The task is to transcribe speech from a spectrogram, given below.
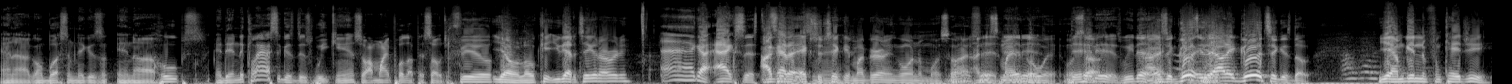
and uh, gonna bust some niggas in uh, hoops. And then the classic is this weekend, so I might pull up at Soldier Field. Yo, low kid, you got a ticket already? Eh, I got access. to I got an extra man. ticket. My girl ain't going no more, so I, I Shit, need somebody to there go it with. is. What's There up? it is. We there. All Is it good? Is get it, are they good tickets though? Yeah, I'm getting them from KG.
